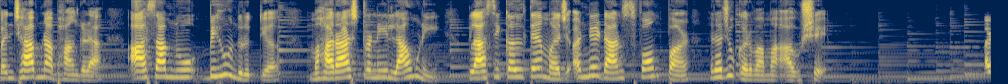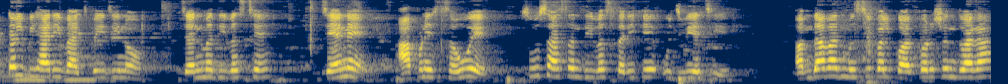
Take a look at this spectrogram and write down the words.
પંજાબના ભાંગડા, આસામનું બિહુ નૃત્ય મહારાષ્ટ્રની લાવણી, ક્લાસિકલ તેમજ અન્ય ડાન્સ ફોર્મ પણ રજૂ કરવામાં આવશે. અટલ બિહારી વાજપેયીજીનો જન્મદિવસ છે, જેને આપણે સૌએ સુશાસન દિવસ તરીકે ઉજવીએ છીએ. અમદાવાદ મ્યુનિસિપલ કોર્પોરેશન દ્વારા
